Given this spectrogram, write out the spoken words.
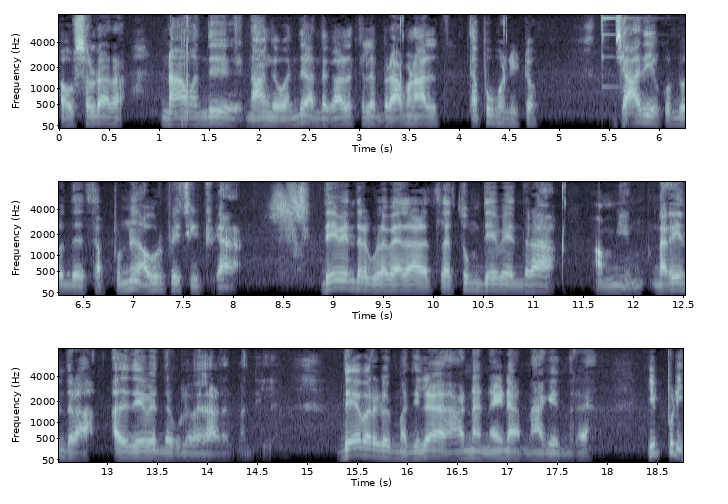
அவர் சொல்கிறாராம் நான் வந்து நாங்கள் வந்து அந்த காலத்தில் பிராமணால் தப்பு பண்ணிட்டோம். ஜாதியை கொண்டு வந்தது தப்புன்னு அவர் பேசிக்கிட்டு இருக்காங்க. தேவேந்திர குல வேளாளத்தில் தும் தேவேந்திரா அம்மியும் நரேந்திரா அது தேவேந்திர குல வேளாளர் மத்தியில். தேவர்கள் மத்தியில் அண்ணன் நயினார் நாகேந்திர இப்படி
